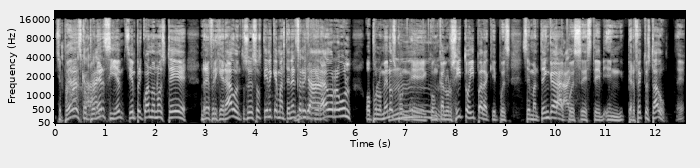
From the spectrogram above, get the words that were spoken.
se puede Ah, descomponer siem- siempre y cuando no esté refrigerado. Entonces eso tiene que mantenerse Mira. refrigerado, Raúl, o por lo menos con, Mm. eh, con calorcito ahí para que pues se mantenga Caray. pues este en perfecto estado. ¿eh?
